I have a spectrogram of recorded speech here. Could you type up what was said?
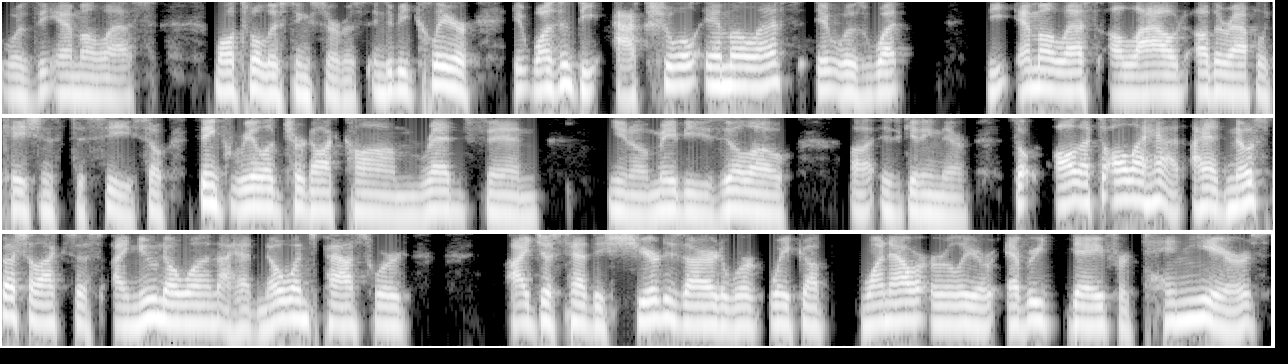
was the MLS multiple listing service. And to be clear, it wasn't the actual MLS; it was what the MLS allowed other applications to see. So think Realtor.com, Redfin, you know, maybe Zillow. Uh, is getting there. So all that's all I had. I had no special access. I knew no one. I had no one's password. I just had this sheer desire to work, wake up one hour earlier every day for 10 years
